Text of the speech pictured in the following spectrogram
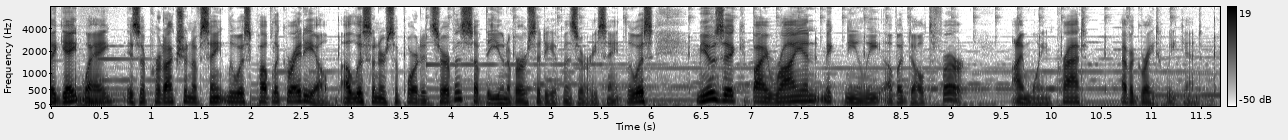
The Gateway is a production of St. Louis Public Radio, a listener supported service of the University of Missouri St. Louis. Music by Ryan McNeely of Adult Fur. I'm Wayne Pratt. Have a great weekend.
